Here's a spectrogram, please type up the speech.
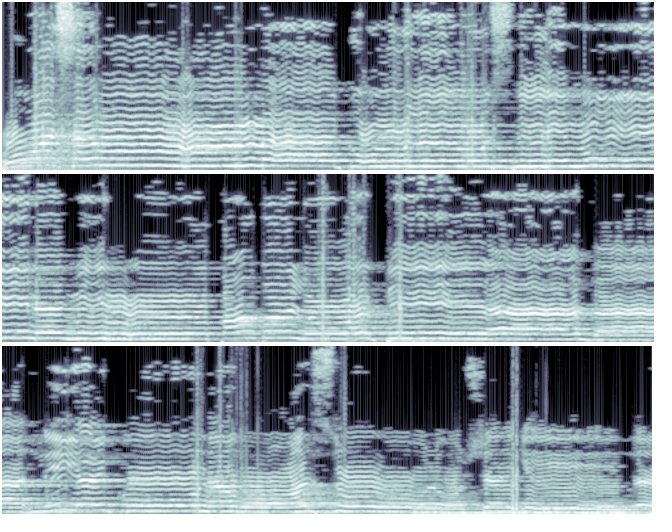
هو المسلمين من قبل وفي هذا ليكون الرسول شهيدا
